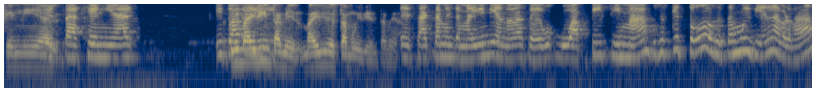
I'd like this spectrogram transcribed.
genial. Está genial. Y, Y Mayrin también. Mayrin está muy bien también. Exactamente, Mayrin Villanueva se ve guapísima. Pues es que todos están muy bien, la verdad.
